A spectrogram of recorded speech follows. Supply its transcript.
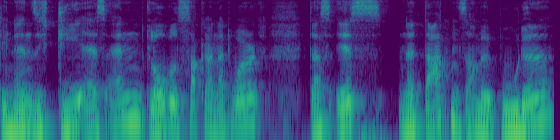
die nennen sich GSN, Global Soccer Network. Das ist eine Datensammelbude.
